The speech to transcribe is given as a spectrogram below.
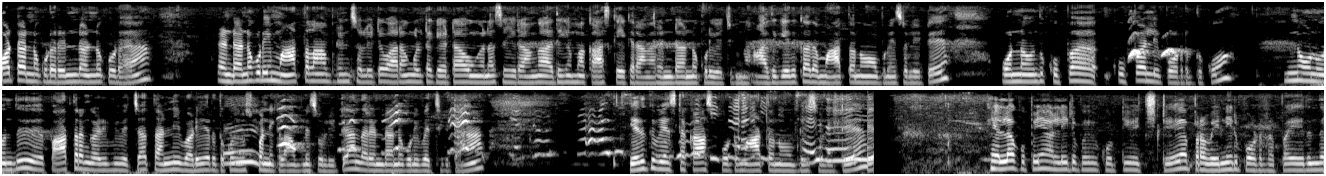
ஓட்டை அன்னக்கூடை ரெண்டு அன்னக்கூடை ரெண்டு அன்னக்கூடையும் மாற்றலாம் அப்படின்னு சொல்லிட்டு வரவங்கள்ட்ட கேட்டால் அவங்க என்ன செய்கிறாங்க அதிகமாக காசு கேட்குறாங்க ரெண்டு அன்னக்கூடை வச்சுக்கணும். அதுக்கு எதுக்கு அதை மாற்றணும் அப்படின்னு சொல்லிட்டு ஒன்று வந்து குப்பை குப்பை அள்ளி போடுறதுக்கும் இன்னொன்று வந்து பாத்திரம் கழுவி வச்சா தண்ணி வடிகிறதுக்கும் யூஸ் பண்ணிக்கலாம் அப்படின்னு சொல்லிட்டு அந்த ரெண்டு அன்னக்கூடை வச்சுக்கிட்டேன். எதுக்கு வேஸ்ட்டாக காசு போட்டு மாற்றணும் அப்படின்னு சொல்லிட்டு. எல்லா குப்பையும் அள்ளிட்டு போய் கொட்டி வச்சுட்டு அப்புறம் வெந்நீர் போடுறப்ப இருந்த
